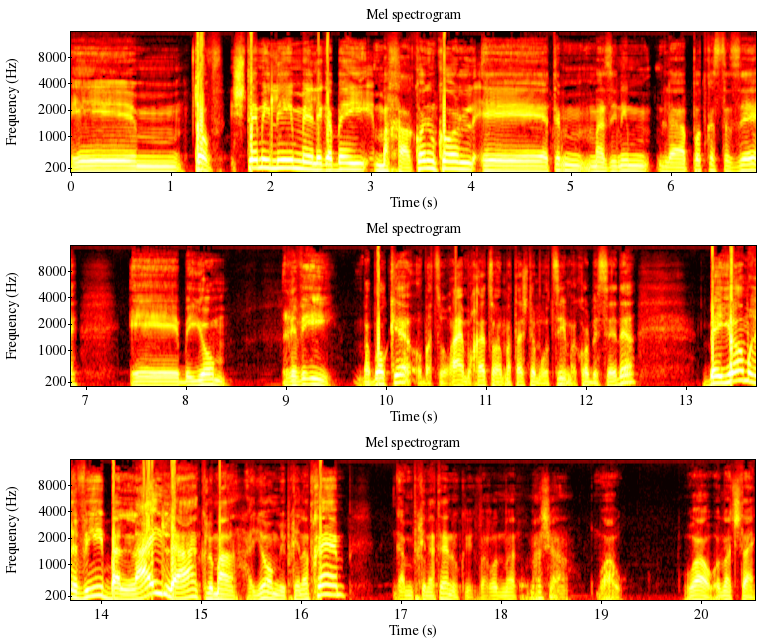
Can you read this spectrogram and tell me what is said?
אמ, טוב, שתי מילים אה, לגבי מחר. קודם כל, אה, אתם מאזינים לפודקאסט הזה אה, ביום רביעי בבוקר, או בצהריים, או אחרי הצהריים, מתי שאתם רוצים, הכל בסדר. ביום רביעי בלילה, כלומר, היום מבחינתכם, גם מבחינתנו, כי כבר עוד מעט, מה השעה? וואו, וואו, עוד מעט שתיים.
